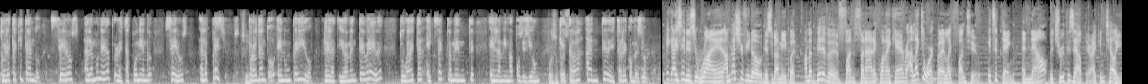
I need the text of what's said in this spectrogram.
tú le estás quitando ceros a la moneda, pero le estás poniendo ceros a los precios. Sí. Por lo tanto, en un periodo relativamente breve, tú vas a estar exactamente en la misma posición que estabas antes de esta reconversión. Hey guys, it is Ryan. I'm not sure if you know this about me, but I'm a bit of a fun fanatic when I can. I like to work, but I like fun too. It's a thing. And now the truth is out there. I can tell you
